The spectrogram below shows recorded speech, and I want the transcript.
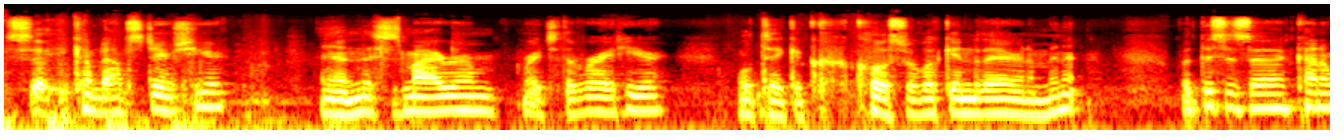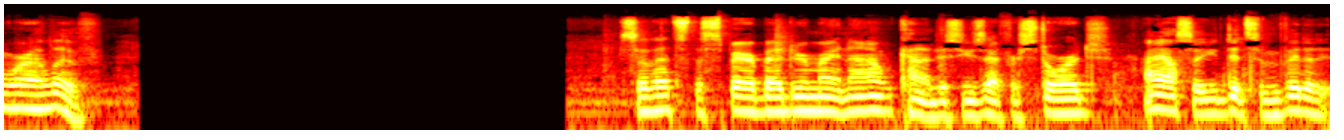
So you come downstairs here, and this is my room right to the right here. We'll take a closer look into there in a minute. But this is uh, kind of where I live. So that's the spare bedroom right now. Kind of just use that for storage. I also did some video,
